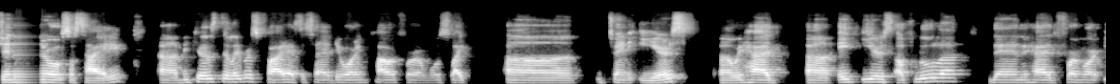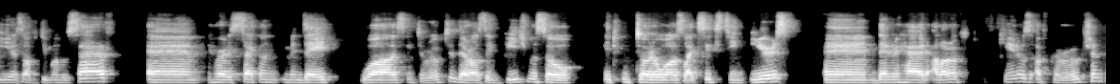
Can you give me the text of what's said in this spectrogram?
general society, uh, because the Labour Party, as I said, they were in power for almost like uh, 20 years. Uh, we had uh, eight years of Lula. Then we had four more years of Dilma Rousseff, and her second mandate was interrupted. There was impeachment, so it in total was like 16 years. And then we had a lot of scandals of corruption,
